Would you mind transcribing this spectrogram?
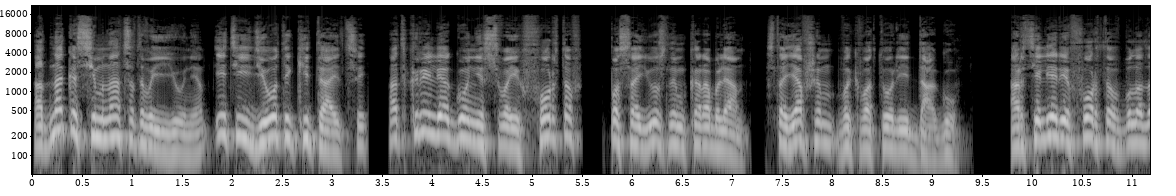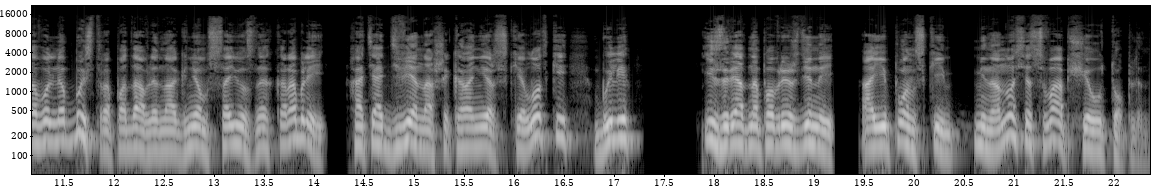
Однако 17 июня эти идиоты-китайцы открыли огонь из своих фортов по союзным кораблям, стоявшим в акватории Дагу. Артиллерия фортов была довольно быстро подавлена огнем союзных кораблей, хотя две наши канонерские лодки были изрядно повреждены, а японский миноносец вообще утоплен.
